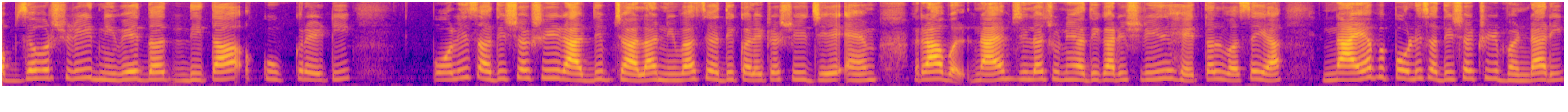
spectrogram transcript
observer Shri Nivedita Kukreti, police અધિક્ષક શ્રી રાજદીપ ઝાલા, નિવાસી અધિક કલેક્ટર શ્રી જે એમ રાવલ, નાયબ જિલ્લા ચૂંટણી અધિકારી શ્રી હેતલ વસૈયા, નાયબ પોલીસ અધિક્ષક શ્રી ભંડારી,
